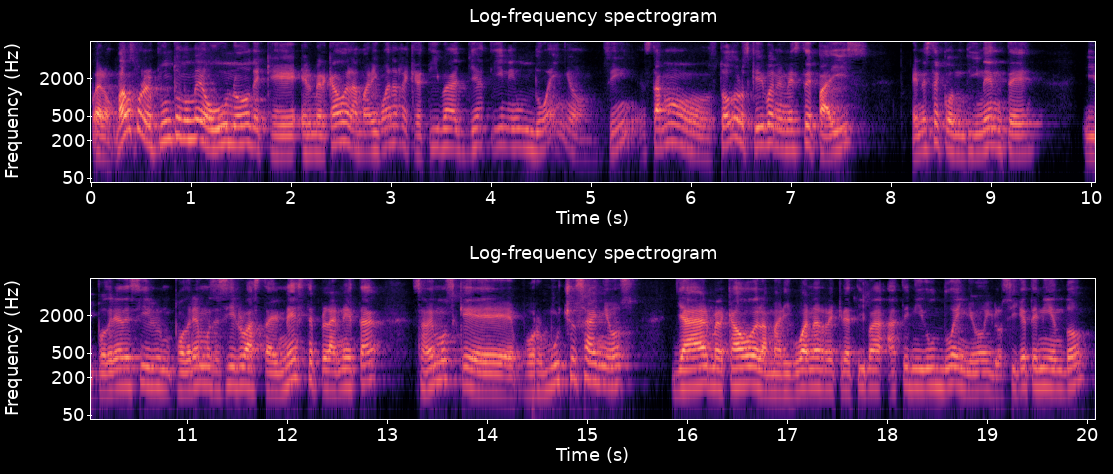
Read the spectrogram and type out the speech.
Bueno, vamos con el punto número uno de que el mercado de la marihuana recreativa ya tiene un dueño, ¿sí? Estamos, todos los que viven en este país, en este continente, y podría decir, podríamos decirlo hasta en este planeta, sabemos que por muchos años ya el mercado de la marihuana recreativa ha tenido un dueño y lo sigue teniendo,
